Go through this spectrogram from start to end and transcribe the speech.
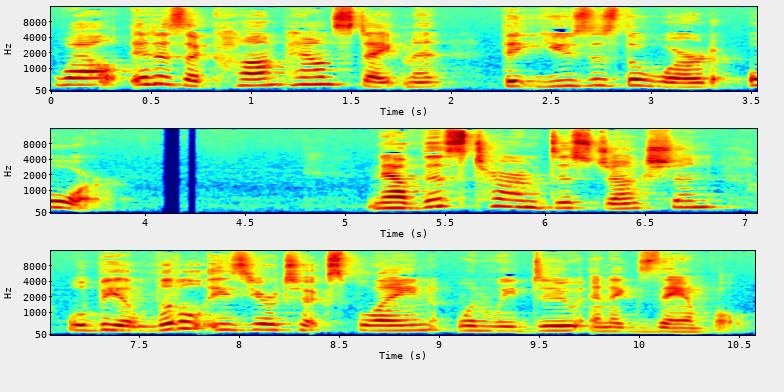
Well, it is a compound statement that uses the word or. Now, this term disjunction will be a little easier to explain when we do an example.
